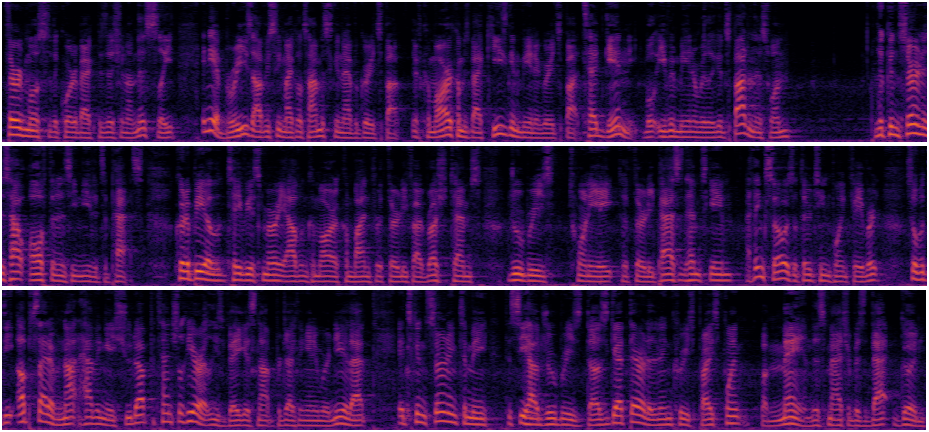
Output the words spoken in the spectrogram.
third most of the quarterback position on this slate. And yeah, Brees, obviously, Michael Thomas is going to have a great spot. If Kamara comes back, he's going to be in a great spot. Ted Ginn will even be in a really good spot in this one. The concern is how often is he needed to pass? Could it be a Latavius Murray, Alvin Kamara combined for 35 rush attempts, Drew Brees 28 to 30 pass attempts game? I think so as a 13 point favorite. So with the upside of not having a shootout potential here, at least Vegas not projecting anywhere near that, it's concerning to me to see how Drew Brees does get there at an increased price point. But man, this matchup is that good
